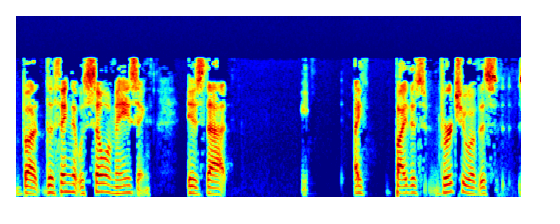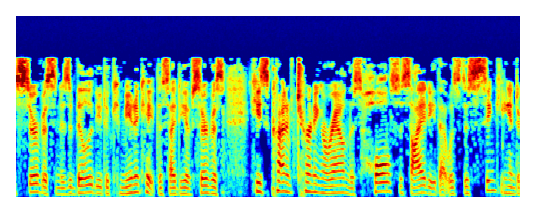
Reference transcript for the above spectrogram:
But the thing that was so amazing is that I, by this virtue of this service and his ability to communicate this idea of service, he's kind of turning around this whole society that was just sinking into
